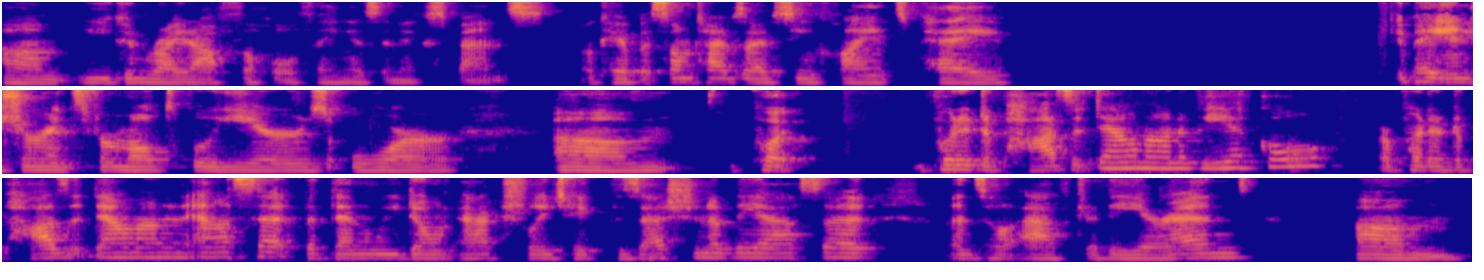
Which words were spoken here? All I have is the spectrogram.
um, you can write off the whole thing as an expense okay? But sometimes i've seen clients pay pay insurance for multiple years or um, put put a deposit down on a vehicle or put a deposit down on an asset but then we don't actually take possession of the asset until after the year end. Um,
